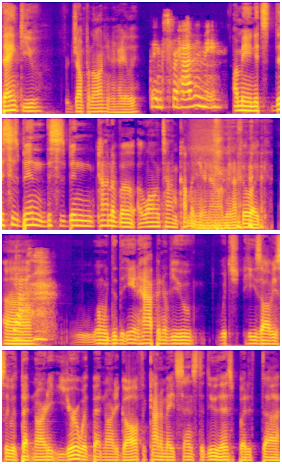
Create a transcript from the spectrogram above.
thank you for jumping on here, Hailey. Thanks for having me. I mean, it's this has been this has been kind of a, a long time coming here now. I mean, I feel like uh, yeah. when we did the Ian Happ interview, which he's obviously with Bettinardi, you're with Bettinardi Golf. It kind of made sense to do this, but it uh,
